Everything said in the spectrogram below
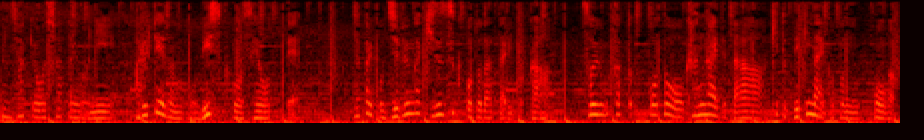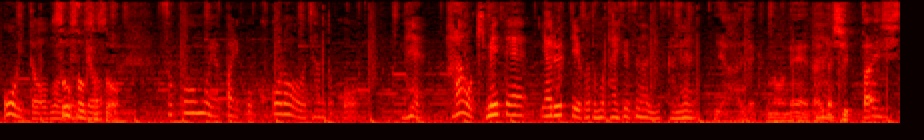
でもさっきおっしゃったようにある程度のこうリスクを背負ってやっぱりこう自分が傷つくことだったりとかそういうことを考えてたらきっとできないことの方が多いと思うんですよ。そうそうそうそう。そこをもうやっぱりこう心をちゃんとこう、ね、腹を決めてやるっていうことも大切なんですかね。いやあのね大体失敗し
